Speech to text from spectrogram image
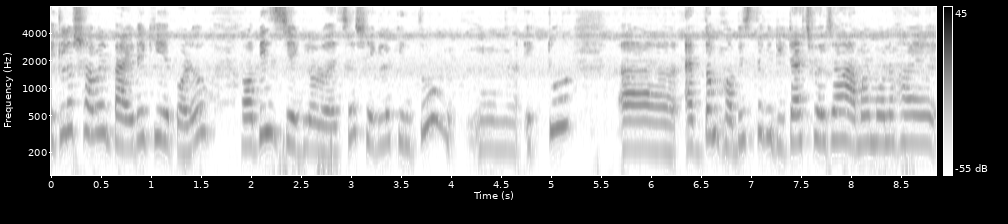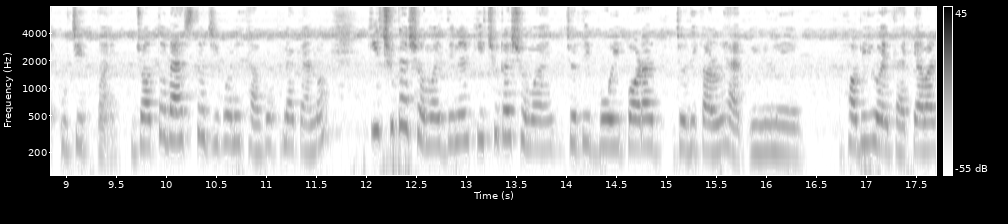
এগুলো সবের বাইরে গিয়ে পরেও হবিজ যেগুলো রয়েছে, সেগুলো কিন্তু একটু একদম হবিজ থেকে ডিট্যাচ হয়ে যাওয়া আমার মনে হয় উচিত নয়। যত ব্যস্ত জীবনই থাকুক না কেন, কিছুটা সময়, দিনের কিছুটা সময় যদি বই পড়া যদি কারোর মানে হবি হয়ে থাকে, আবার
